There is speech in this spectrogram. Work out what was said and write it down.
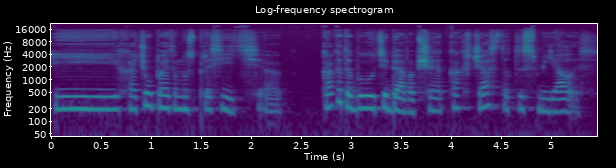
И хочу поэтому спросить, э, как это было у тебя вообще? Как часто ты смеялась?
